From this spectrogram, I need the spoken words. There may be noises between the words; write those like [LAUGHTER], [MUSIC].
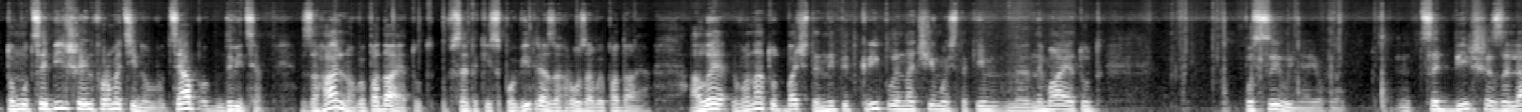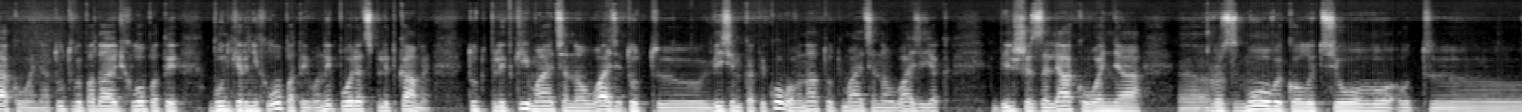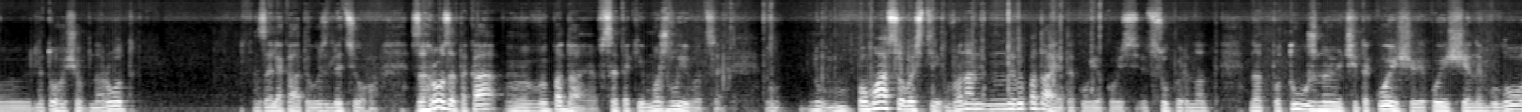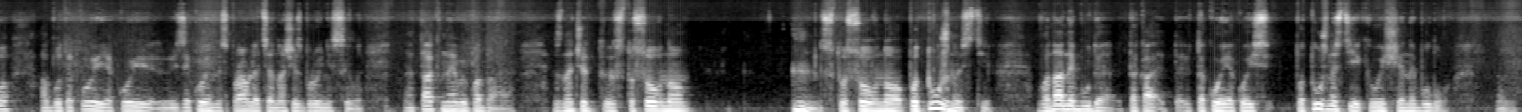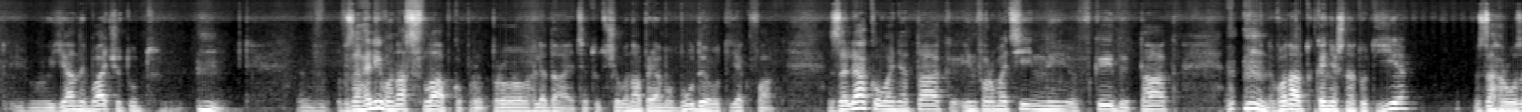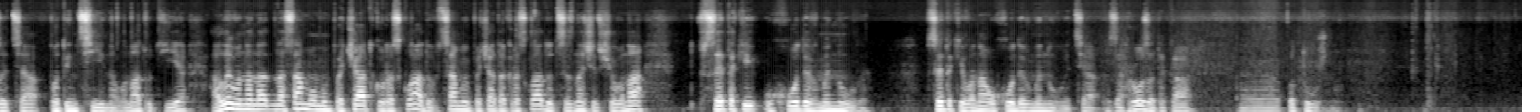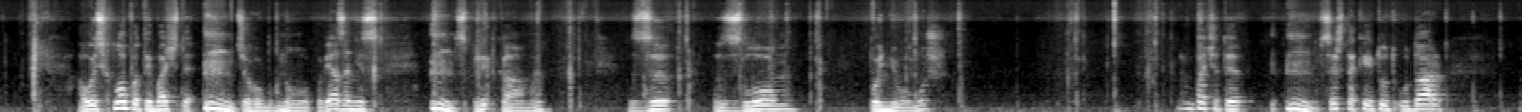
тому це більше інформаційно. Ця, дивіться, загально випадає тут, все-таки з повітря загроза випадає. Але вона тут, бачите, не підкріплена чимось таким, е, немає тут посилення його. Це більше залякування. Тут випадають хлопоти, бункерні хлопоти, вони поряд з плітками. Тут плітки мається на увазі, тут е, вісімка пікова, вона тут мається на увазі як більше залякування, е, розмови коло цього, от, е, для того, щоб народ залякати ось для цього. Загроза така е, випадає. Все-таки можливо це. Ну, по масовості вона не випадає такою якоюсь супер над, надпотужною, чи такою, що якої ще не було, або такої, якої, з якою не справляться наші Збройні Сили. Так не випадає. Значить, стосовно [CLEARS THROAT] стосовно потужності, вона не буде така, такої якоїсь потужності, якої ще не було. От. Я не бачу тут. [CLEARS THROAT] Взагалі вона слабко проглядається тут, що вона прямо буде, от як факт. Залякування так, інформаційні вкиди так. [CLEARS THROAT] Вона, звісно, тут є. Загроза ця потенційна, вона тут є. Але вона на, на самому початку розкладу, самий початок розкладу, це значить, що вона все-таки уходить в минуле. Все-таки вона уходить в минуле. Ця загроза така е, потужна. А ось хлопоти, бачите, [CLEARS THROAT] цього бубнового пов'язані з, [CLEARS THROAT] з плітками, з злом по ньому ж. Ну, Бачите, [CLEARS THROAT] все ж таки тут удар,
